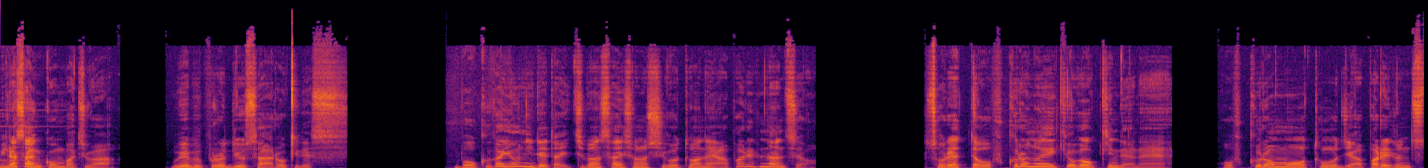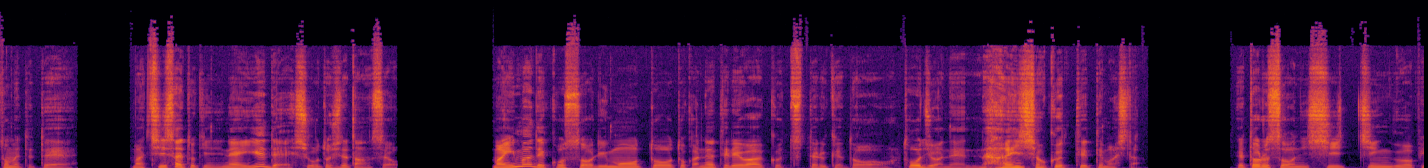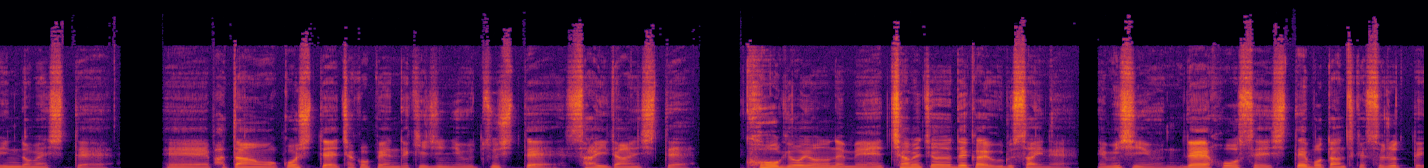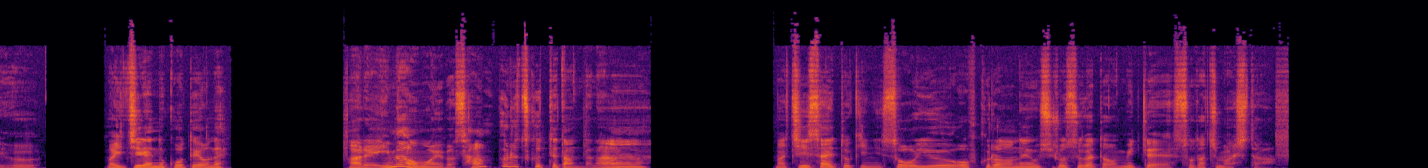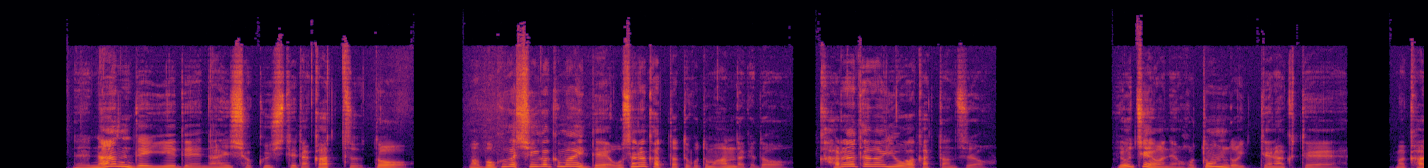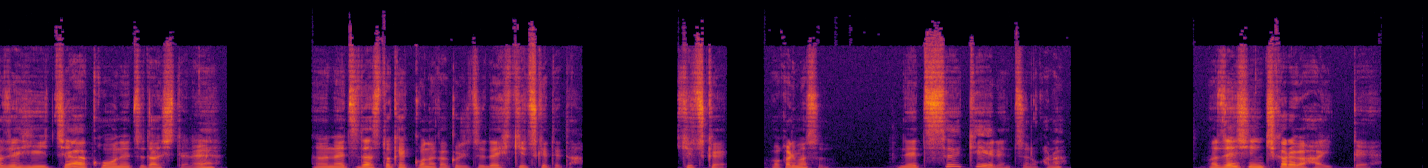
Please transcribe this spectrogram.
皆さんこんばちは。ウェブプロデューサーロキです。僕が世に出た一番最初の仕事はね、アパレルなんですよ。それってお袋の影響が大きいんだよね。お袋も当時アパレルに勤めてて、まあ小さい時にね、家で仕事してたんですよ。まあ今でこそリモートとかね、テレワークっつってるけど、当時はね、内職って言ってました。でトルソーにシーチングをピン止めして、えーパターンを起こしてチャコペンで生地に移して裁断して工業用のねめちゃめちゃでかいうるさいねミシンで縫製してボタン付けするっていう、まあ、一連の工程をねあれ今思えばサンプル作ってたんだな。まあ小さい時にそういうお袋のね後ろ姿を見て育ちました。でなんで家で内職してたかっつうと、まあ、僕が就学前で幼かったってこともあるんだけど体が弱かったんですよ。幼稚園はねほとんど行ってなくて、まあ、風邪ひいちゃ高熱出してね熱出すと結構な確率で引きつけてた。引きつけ。わかります？熱性痙攣っつうのかな、まあ、全身に力が入って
